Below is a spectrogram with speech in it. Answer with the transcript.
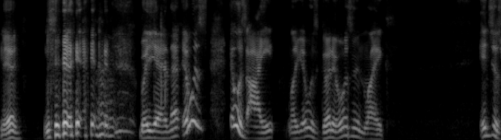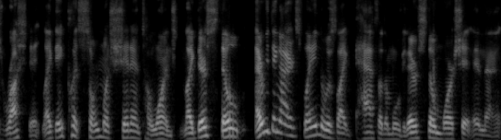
Yeah, but yeah, that it was it was I like it was good. It wasn't like it just rushed it. Like they put so much shit into one. Like there's still everything I explained was like half of the movie. There's still more shit in that.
